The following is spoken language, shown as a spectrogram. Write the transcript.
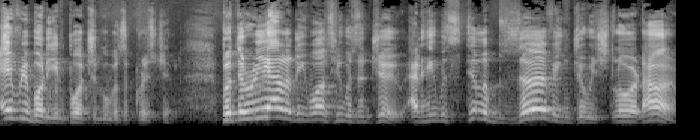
everybody in Portugal was a Christian. But the reality was he was a Jew and he was still observing Jewish law at home.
